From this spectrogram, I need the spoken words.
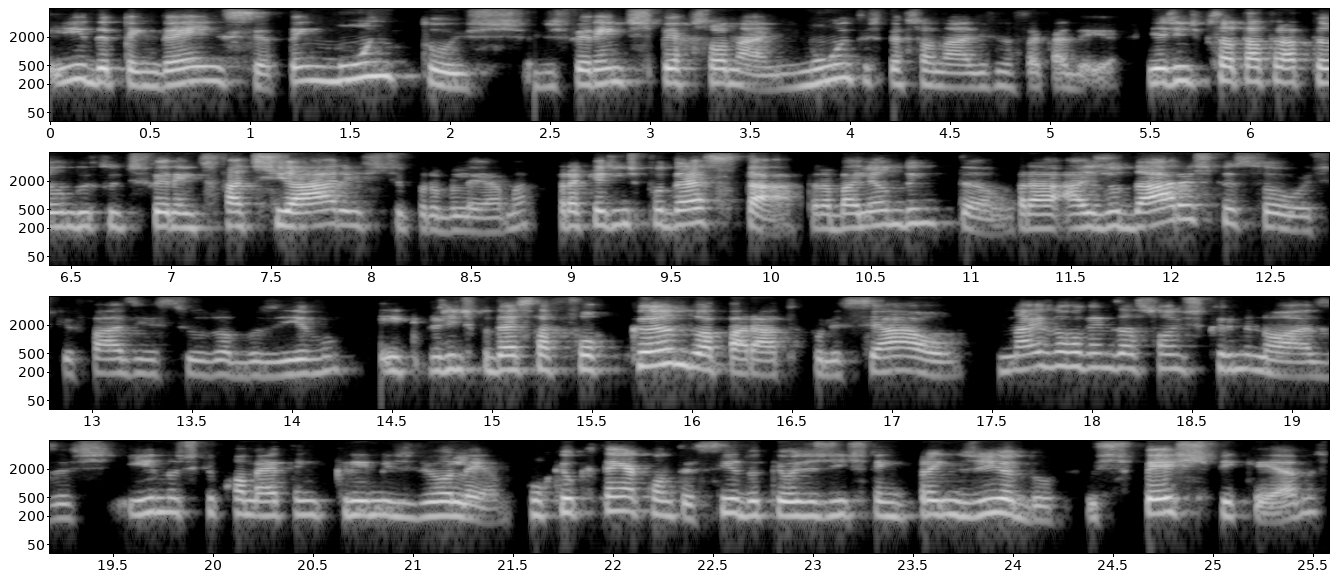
e dependência tem muitos diferentes personagens, muitos personagens nessa cadeia. E a gente precisa estar tratando isso diferente, fatiar este problema, para que a gente pudesse estar trabalhando então para ajudar as pessoas que fazem esse uso abusivo e que a gente pudesse estar focando o aparato policial nas organizações criminosas e nos que cometem crimes violentos. Porque o que tem acontecido é que hoje a gente tem prendido os peixes pequenos,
